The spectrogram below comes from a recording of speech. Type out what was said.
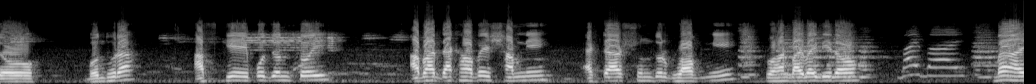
তো বন্ধুরা, আজকে এ পর্যন্তই। আবার দেখা হবে সামনে একটা সুন্দর ব্লগ নিয়ে। রোহান বাই বাই দিয়ে দাও। বাই বাই বাই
